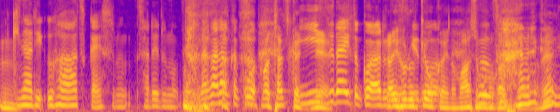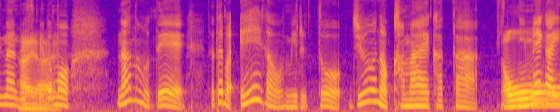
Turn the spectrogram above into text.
うん、いきなり右派扱いするされるので、なかなかこうまあ確かに、ね、言いづらいところあるんですけど、ライフル協会の回し物がある、ね、感じなんですけども、はいはい、なので、例えば映画を見ると、銃の構え方に目がいっ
